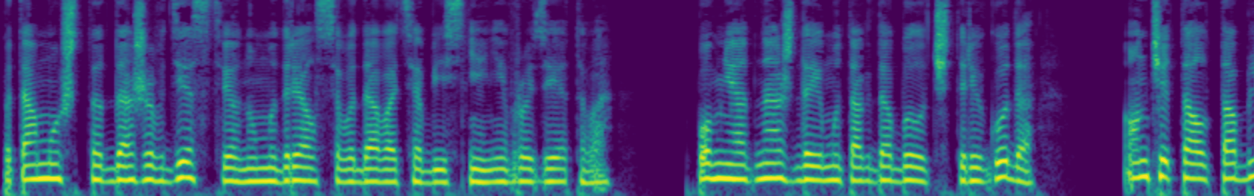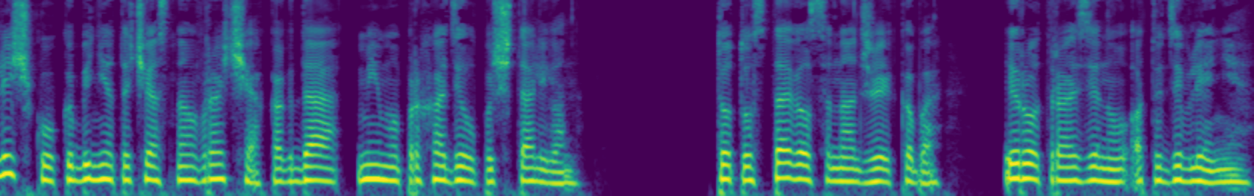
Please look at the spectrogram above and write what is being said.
потому что даже в детстве он умудрялся выдавать объяснения вроде этого. Помню, однажды, ему тогда было четыре года, он читал табличку у кабинета частного врача, когда мимо проходил почтальон. Тот уставился на Джейкоба и рот разинул от удивления.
